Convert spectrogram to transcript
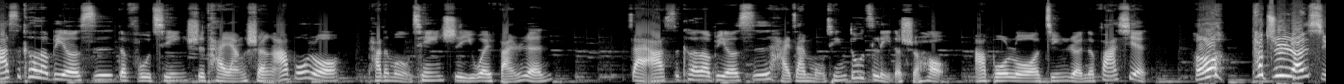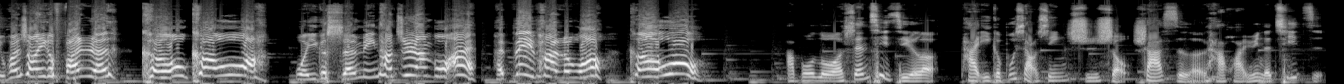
阿斯克勒庇俄斯的父亲是太阳神阿波罗，他的母亲是一位凡人。在阿斯克勒庇俄斯还在母亲肚子里的时候，阿波罗惊人的发现：啊，他居然喜欢上一个凡人！可恶，可恶啊！我一个神明，他居然不爱，还背叛了我！可恶！阿波罗生气极了。他一个不小心失手杀死了他怀孕的妻子。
